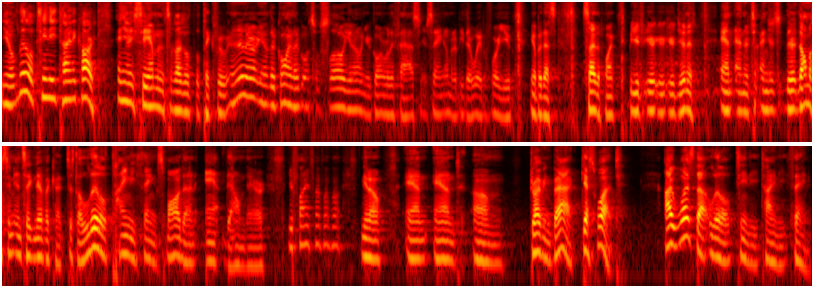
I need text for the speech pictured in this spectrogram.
you know, little teeny tiny cars. And you, know, you see them and sometimes they'll, they'll take food. And they're, you know, they're going, they're going so slow, you know, and you're going really fast and you're saying, I'm going to be there way before you. You know, but that's beside the point. But you're, you're, you're doing this. And, and, they're, t- and they're, they almost seem insignificant. Just a little tiny thing, smaller than an ant down there. You're flying, flying, flying, flying. You know, and, and, um, driving back, guess what? I was that little teeny tiny thing.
